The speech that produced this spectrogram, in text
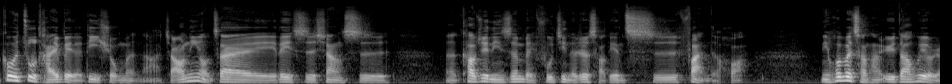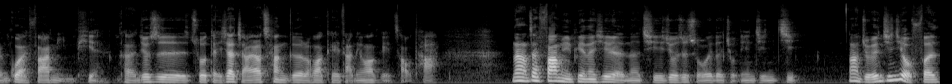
各位住台北的弟兄们啊，假如你有在类似像是呃靠近林森北附近的热炒店吃饭的话，你会不会常常遇到会有人过来发名片？可能就是说，等一下假如要唱歌的话，可以打电话给找他。那在发名片那些人呢，其实就是所谓的酒店经济。那酒店经济有分，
